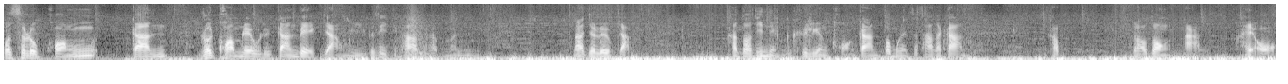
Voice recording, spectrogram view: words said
บทสรุปของการลดความเร็วหรือการเบรกอย่างมีประสิทธิภาพครับ มันน่าจะเริ่มจากขั้นตอนที่หนึ่งก็คือเรื่องของการประเมินสถานการณ์ครับ เราต้องอ่านให้ออก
